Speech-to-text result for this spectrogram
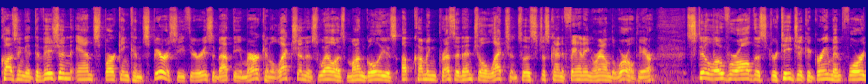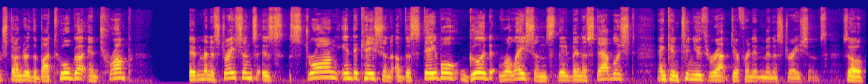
causing a division and sparking conspiracy theories about the American election as well as Mongolia's upcoming presidential election. So it's just kind of fanning around the world here. Still, overall, the strategic agreement forged under the Battulga and Trump administrations is strong indication of the stable, good relations that have been established and continue throughout different administrations. So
